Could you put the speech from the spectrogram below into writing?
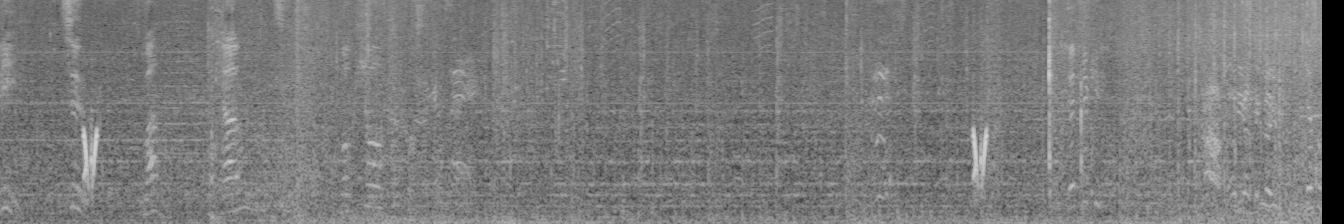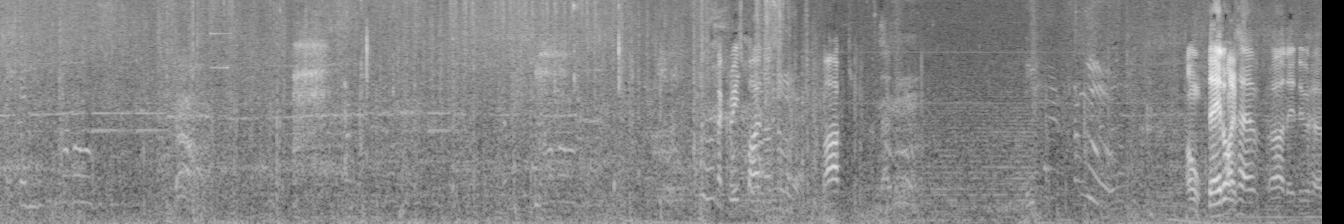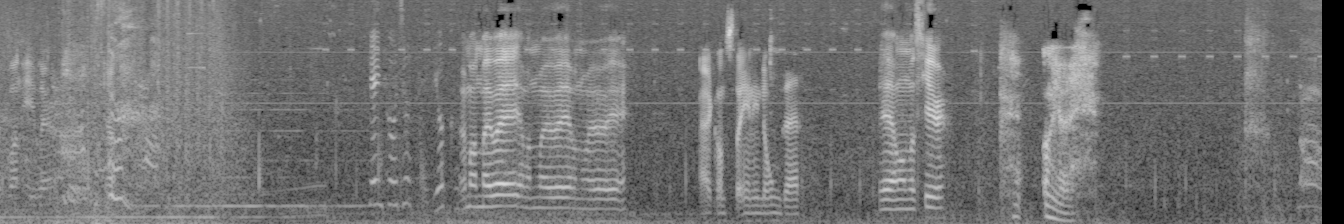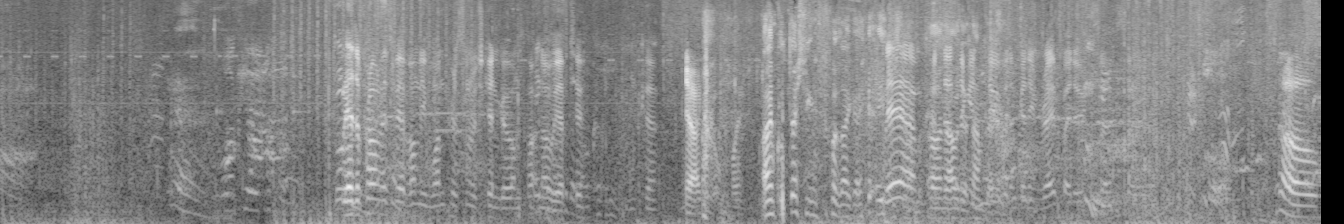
4 3 2 1ラウンド2目標を確保してください絶対切るどこか痛みますか McCree's behind us. Fuck. Oh, they don't have. Ah, oh, they do have one healer. I'm on my way. I'm on my way. I'm on my way. I can't stay any longer. Yeah, I'm almost here. oh yeah. Yeah, the problem is we have only one person which can go on. No, we have two. Okay. Yeah, I can go on plane. I'm contesting for like ages. Yeah, I'm oh, no, I'm playing. But I'm getting by the. Oh.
